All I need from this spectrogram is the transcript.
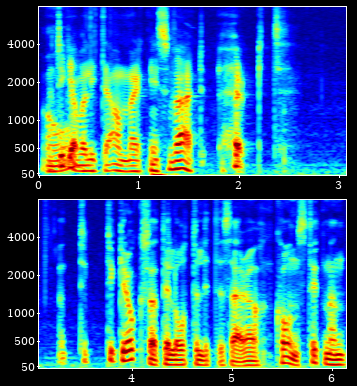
Det ja. tycker jag var lite anmärkningsvärt högt. Jag ty tycker också att det låter lite så här konstigt, men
